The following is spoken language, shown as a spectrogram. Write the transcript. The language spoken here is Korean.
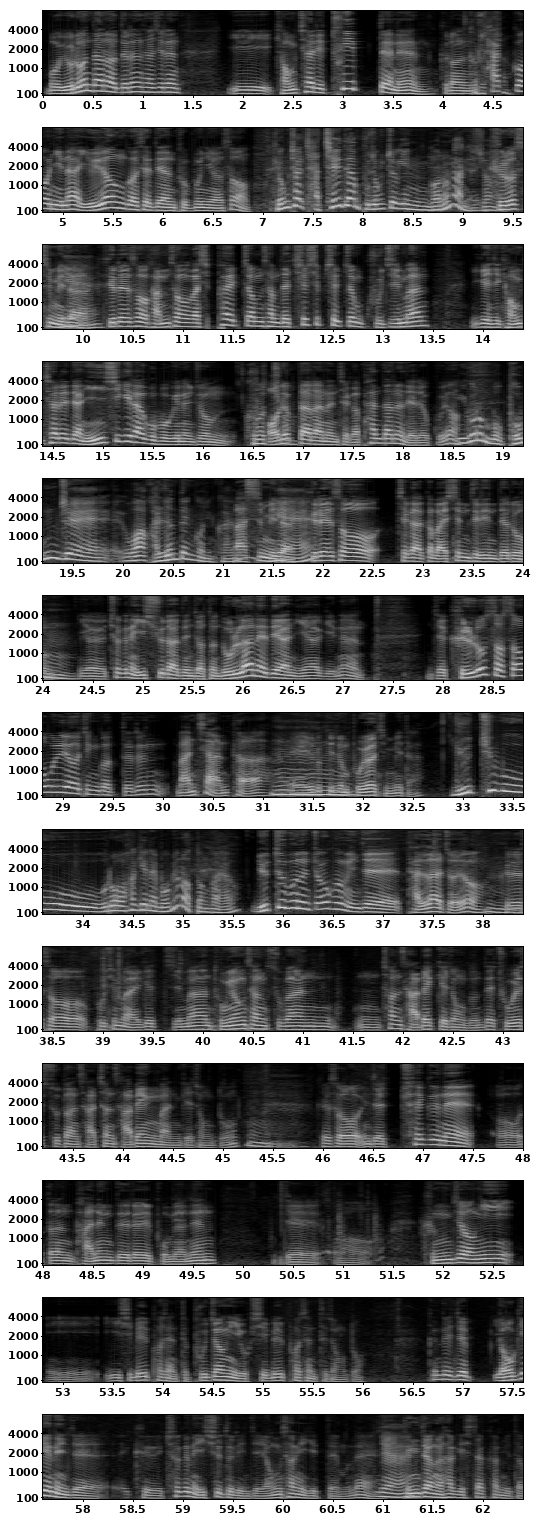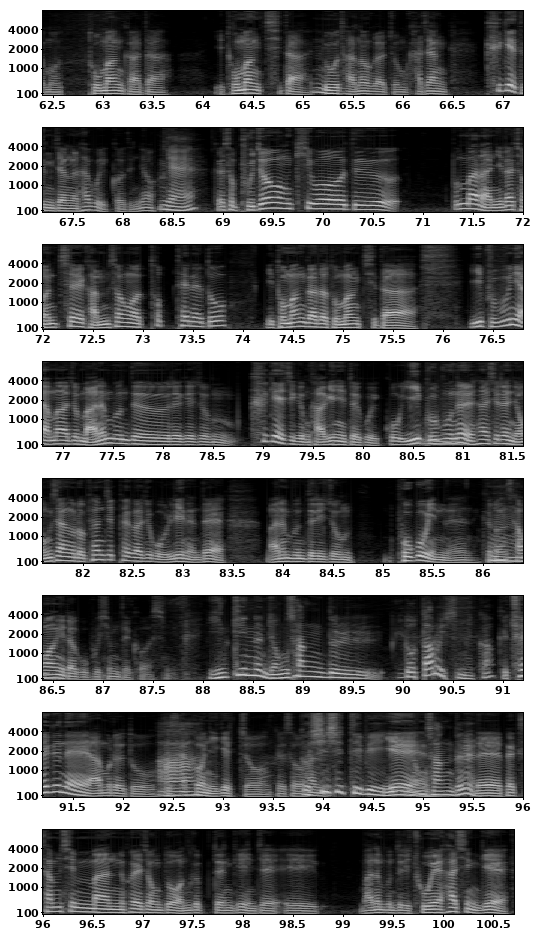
뭐 요런 단어들은 사실은 이 경찰이 투입되는 그런 그렇죠. 사건이나 이런 것에 대한 부분이어서 경찰 자체에 대한 부정적인 거는 아니죠. 그렇습니다. 예. 그래서 감성어가 18.3 대 77.9지만 이게 이제 경찰에 대한 인식이라고 보기는 좀 그렇죠. 어렵다라는 제가 판단을 내렸고요. 이거는 뭐 범죄와 관련된 거니까요. 맞습니다. 예. 그래서 제가 아까 말씀드린 대로 음. 예, 최근에 이슈라든지 어떤 논란에 대한 이야기는 이제 글로써 써올려진 것들은 많지 않다. 예, 음. 이렇게 좀 보여집니다. 유튜브로 확인해 보면 어떤가요? 유튜브는 조금 이제 달라져요. 음. 그래서 보시면 알겠지만 동영상 수가 한 1,400개 정도인데 조회수도 한 4,400만 개 정도. 음. 그래서 이제 최근에 어, 어떤 반응들을 보면은 이제 어 긍정이 이 21%, 부정이 61% 정도. 근데 이제 여기에는 이제 그 최근에 이슈들이 이제 영상이기 때문에 예. 등장을 하기 시작합니다. 뭐 도망가다, 이 도망치다 요 음. 단어가 좀 가장 크게 등장을 하고 있거든요. 예. 그래서 부정 키워드뿐만 아니라 전체 감성어 톱 10에도 이 도망가다 도망치다 이 부분이 아마 좀 많은 분들에게 좀 크게 지금 각인이 되고 있고 이 부분을 사실은 영상으로 편집해 가지고 올리는데 많은 분들이 좀 보고 있는 그런 음. 상황이라고 보시면 될 것 같습니다. 인기 있는 영상들도 따로 있습니까? 그 최근에 아무래도 그 아. 사건이겠죠. 그래서 그 한 CCTV 예. 영상들. 네, 130만 회 정도 언급된 게 이제 이 많은 분들이 조회하신 게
